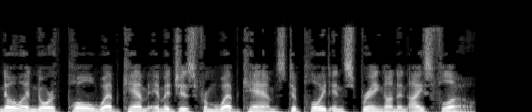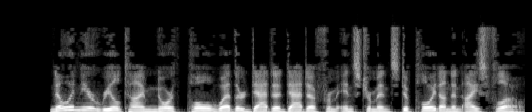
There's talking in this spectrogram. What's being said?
NOAA North Pole webcam images from webcams deployed in spring on an ice floe NOAA near real-time North Pole weather data data from instruments deployed on an ice floe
